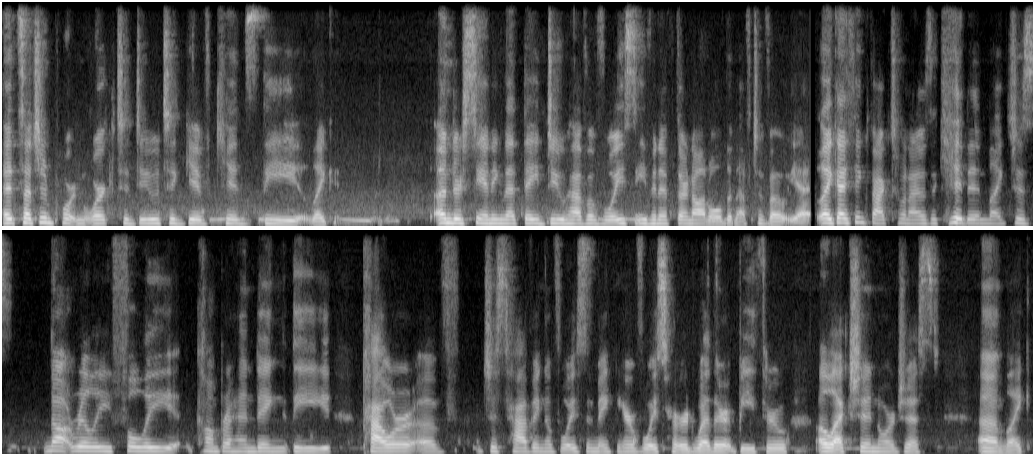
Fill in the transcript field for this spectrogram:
it's such important work to do to give kids the like understanding that they do have a voice even if they're not old enough to vote yet. Like i think back to when i was a kid and like just not really fully comprehending the power of just having a voice and making your voice heard whether it be through election or just um, like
